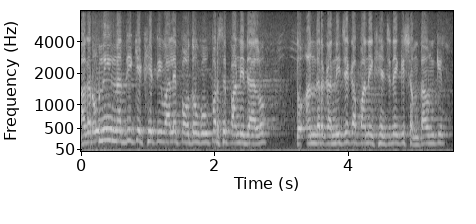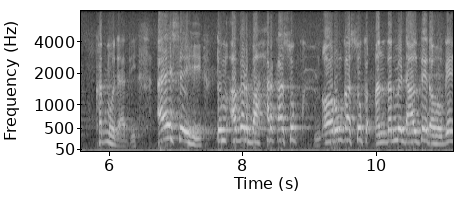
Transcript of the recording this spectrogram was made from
अगर उन्हीं नदी के खेती वाले पौधों को ऊपर से पानी डालो तो अंदर का नीचे का पानी खींचने की क्षमता उनकी खत्म हो जाती। ऐसे ही तुम अगर बाहर का सुख, औरों का सुख अंदर में डालते रहोगे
